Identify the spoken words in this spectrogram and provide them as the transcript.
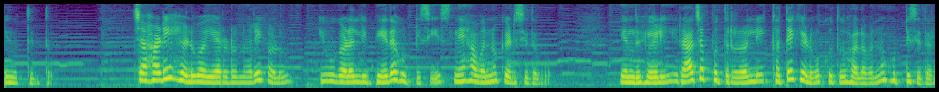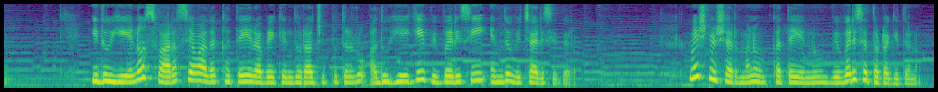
ಇರುತ್ತಿದ್ದು ಚಹಡಿ ಹೇಳುವ ಎರಡು ನರಿಗಳು ಇವುಗಳಲ್ಲಿ ಭೇದ ಹುಟ್ಟಿಸಿ ಸ್ನೇಹವನ್ನು ಕೆಡಿಸಿದವು ಎಂದು ಹೇಳಿ ರಾಜಪುತ್ರರಲ್ಲಿ ಕತೆ ಕೇಳುವ ಕುತೂಹಲವನ್ನು ಹುಟ್ಟಿಸಿದರು. ಇದು ಏನೋ ಸ್ವಾರಸ್ಯವಾದ ಕತೆ ಇರಬೇಕೆಂದು ರಾಜಪುತ್ರರು ಅದು ಹೇಗೆ ವಿವರಿಸಿ ಎಂದು ವಿಚಾರಿಸಿದರು. ವಿಷ್ಣು ಶರ್ಮನು ಕಥೆಯನ್ನು ವಿವರಿಸತೊಡಗಿದನು.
